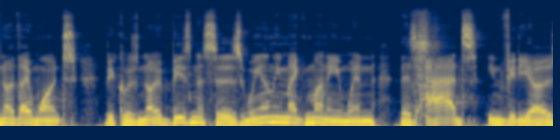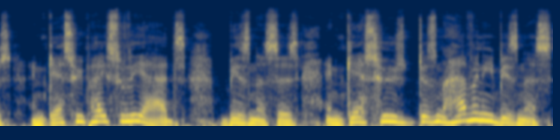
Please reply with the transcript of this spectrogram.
No, they won't because no businesses, we only make money when there's ads in videos. And guess who pays for the ads? Businesses. And guess who doesn't have any business?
